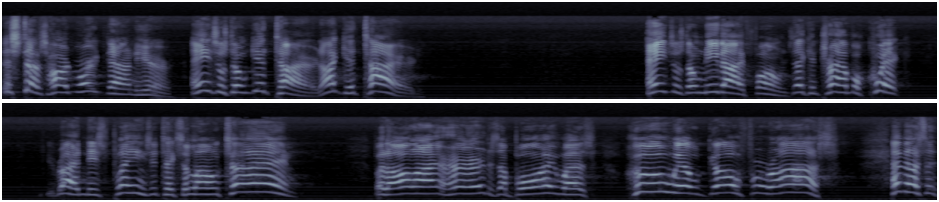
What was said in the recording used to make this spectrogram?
This stuff's hard work down here. Angels don't get tired. I get tired. Angels don't need iPhones. They can travel quick. You ride in these planes, it takes a long time. But all I heard as a boy was, Who will go for us? And then I said,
